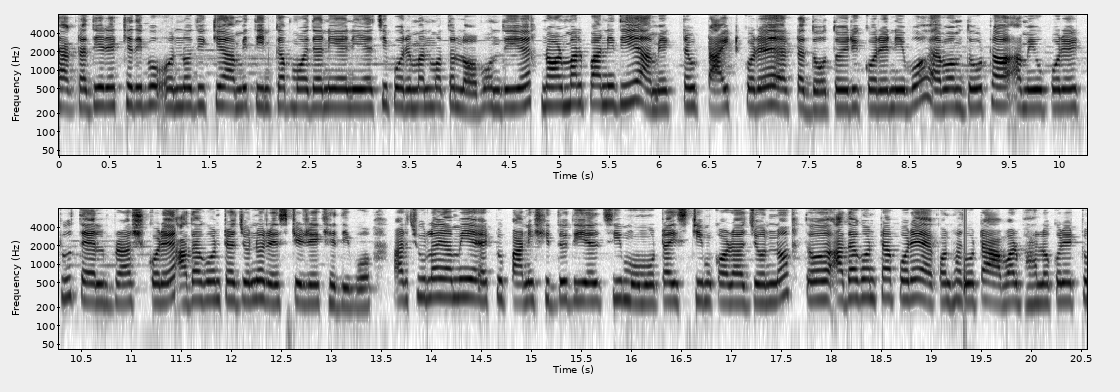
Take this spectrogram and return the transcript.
ঢাকনা দিয়ে রেখে দিব। অন্যদিকে আমি তিন কাপ ময়দা নিয়ে নিয়েছি পরিমাণ মতো লবণ দিয়ে। নর্মাল পানি দিয়ে আমি একটু টাইট করে একটা দো তৈরি করে নিব এবং দোটা আমি উপরে একটু তেল ব্রাশ করে আধা ঘণ্টার জন্য রেস্টে রেখে দিব। আর চুলায় আমি একটু পানি সিদ্ধ দিয়েছি মোমোটা স্টিম করার জন্য। তো আধা ঘণ্টা পরে এখন ওটা আবার ভালো করে একটু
